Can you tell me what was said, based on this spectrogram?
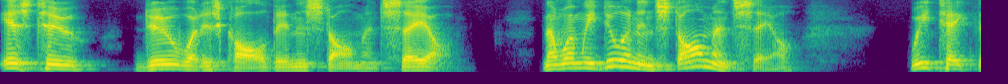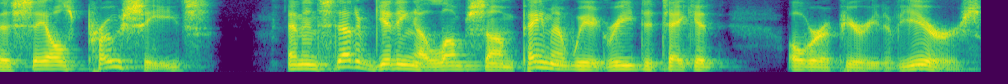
is to do what is called an installment sale. Now, when we do an installment sale, we take the sales proceeds and instead of getting a lump sum payment, we agreed to take it over a period of years.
